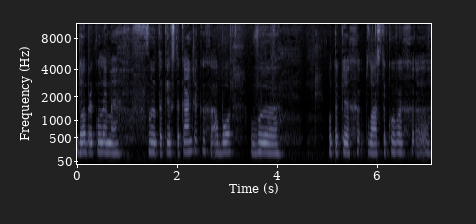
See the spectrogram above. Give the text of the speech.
добре, коли ми в таких стаканчиках або в отаких пластикових е,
